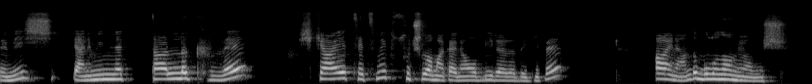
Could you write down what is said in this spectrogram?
demiş. Yani minnet minnettarlık ve şikayet etmek, suçlamak hani o bir arada gibi. aynı anda bulunamıyormuş.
